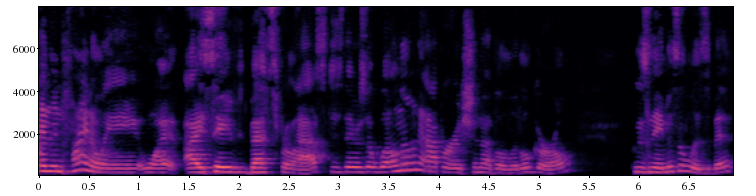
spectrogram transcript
And then finally, what I saved best for last is there's a well known apparition of a little girl whose name is Elizabeth,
